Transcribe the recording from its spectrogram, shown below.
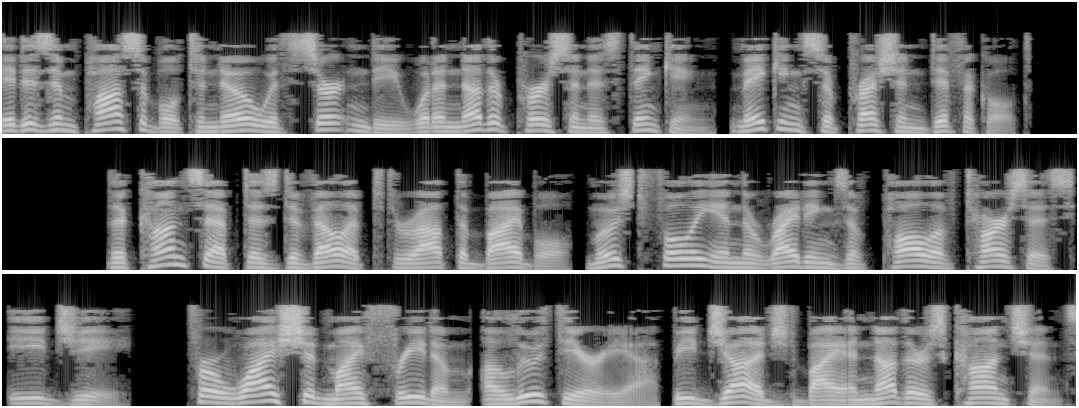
It is impossible to know with certainty what another person is thinking, making suppression difficult. The concept is developed throughout the Bible, most fully in the writings of Paul of Tarsus e.g. For why should my freedom be judged by another's conscience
